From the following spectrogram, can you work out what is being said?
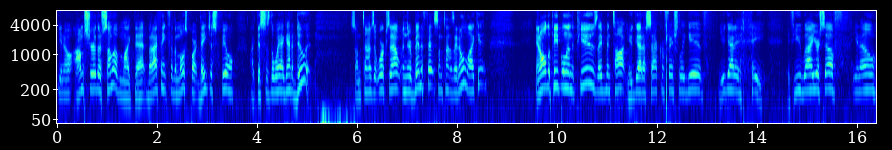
You know, I'm sure there's some of them like that, but I think for the most part, they just feel like this is the way I got to do it. Sometimes it works out in their benefit, sometimes they don't like it. And all the people in the pews, they've been taught you got to sacrificially give. You got to, hey, if you buy yourself, you know,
